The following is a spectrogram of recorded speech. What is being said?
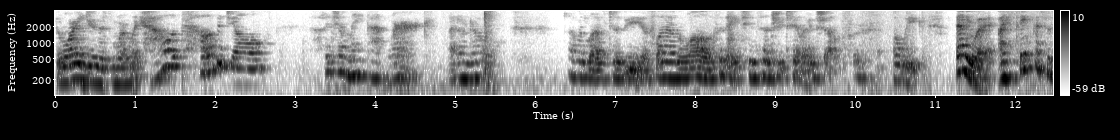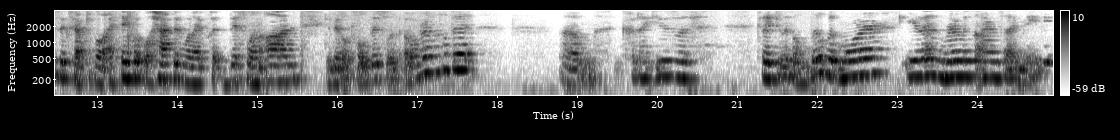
The more I do this, the more I'm like, how how did y'all how did y'all make that work? I don't know. I would love to be a fly on the wall of an 18th century tailoring shop for a week. Anyway, I think this is acceptable. I think what will happen when I put this one on is it'll pull this one over a little bit. Um, could I use with, could I do with a little bit more even room in the arm side? Maybe.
